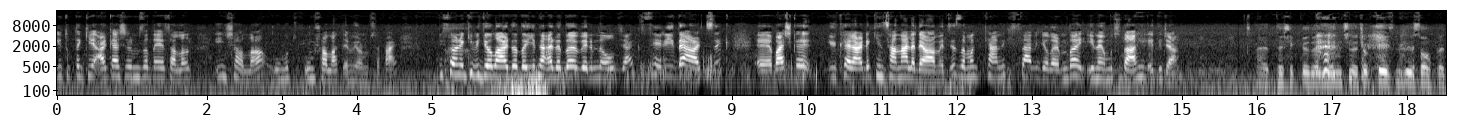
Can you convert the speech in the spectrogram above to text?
YouTube'daki arkadaşlarımıza da el salla. İnşallah, umut, umşallah demiyorum bu sefer. Bir sonraki videolarda da yine arada benimle olacak. Seride artık e, başka ülkelerdeki insanlarla devam edeceğiz. Ama kendi kişisel videolarımda yine Umut'u dahil edeceğim. Evet teşekkür ederim. Benim için de çok keyifli bir sohbet.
